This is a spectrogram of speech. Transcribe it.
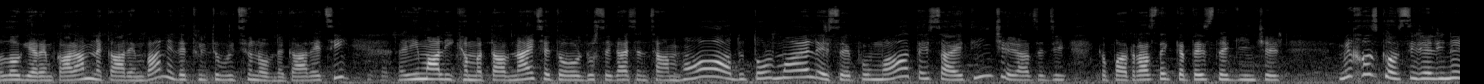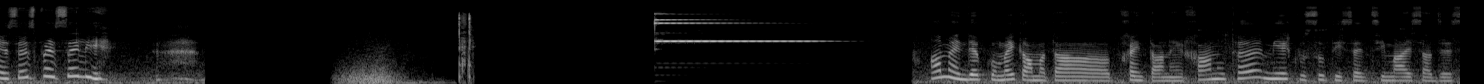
վլոգեր եմ կարամ նկարեմ բան, դե թույլտվությունով նկարեցի։ Իմ ալիքը մտավ նայեց, հետո որ դուրս եկայս ընցամ, հա, դու տորմա էլ ես եփում, հա, տեսա, այդ ինչ էր, ասեցի, կպատրաստեք, կտեսնեք ինչ էր։ Մի խոսքով սիրելիներս, այսպես էլի։ Ամեն դեպքում մեկ ամտա փխենտան են խանութը, մի երկու սուտի սենց հիմա այսա ձեզ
